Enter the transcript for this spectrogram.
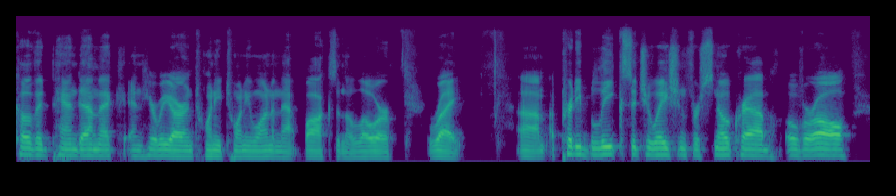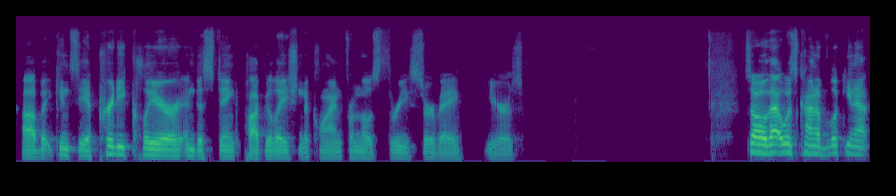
COVID pandemic, and here we are in 2021 in that box in the lower right. Um, a pretty bleak situation for snow crab overall, uh, but you can see a pretty clear and distinct population decline from those three survey years. So that was kind of looking at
